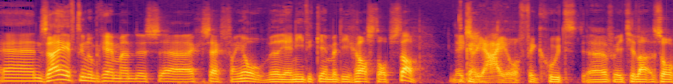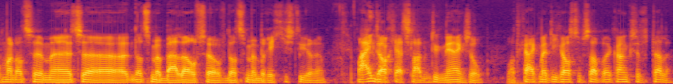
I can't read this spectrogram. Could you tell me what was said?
en zij heeft toen op een gegeven moment dus eh, gezegd van... joh, wil jij niet een keer met die gasten op stap? Ik zei, ja joh, vind ik goed. Eh, weet je, la- zorg maar dat ze, me, ze- dat ze me bellen of zo. Of dat ze me een berichtje sturen. Maar ik dacht, ja, het slaat natuurlijk nergens op. Wat ga ik met die gasten op stap? Dat kan ik ze vertellen.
